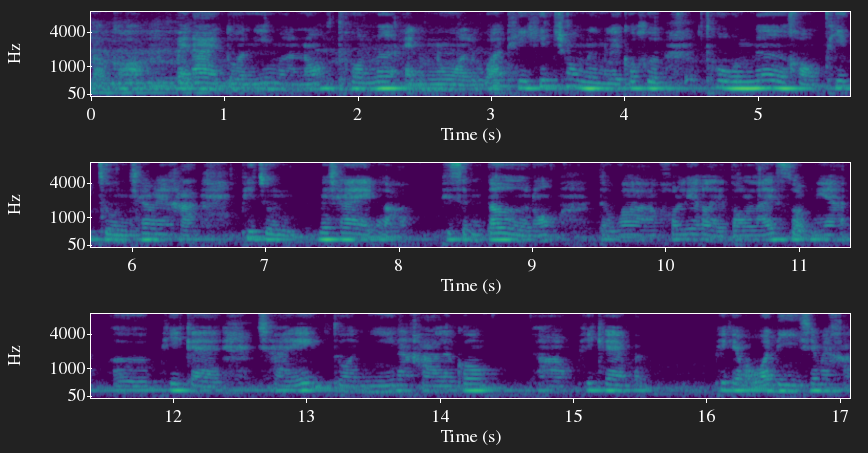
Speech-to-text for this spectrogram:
แล้วก็ไปได้ตัวนี้มาเนาะโทนเนอร์แอนนัวหรือว่าที่ฮิตช่วงหนึ่งเลยก็คือโทนเนอร์ของพี่จุนใช่ไหมคะ พี่จุนไม่ใช่ พรีเซนเตอร์เนาะแต่ว่าเขาเรียกอะไรตอนไลฟ์สดเนี่ยเออพี่แกใช้ตัวนี้นะคะ แล้วก็อ่าพี่แกแบบพี่แกบอกว่าดีใช่ไหมคะ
